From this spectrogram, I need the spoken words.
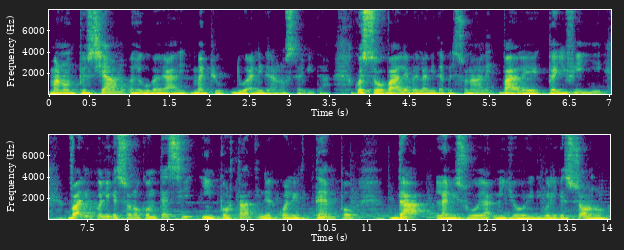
ma non possiamo recuperare mai più due anni della nostra vita. Questo vale per la vita personale, vale per i figli, vale in quelli che sono contesti importanti nel quale il tempo dà la misura migliore di quelli che sono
